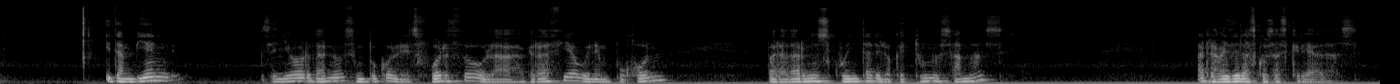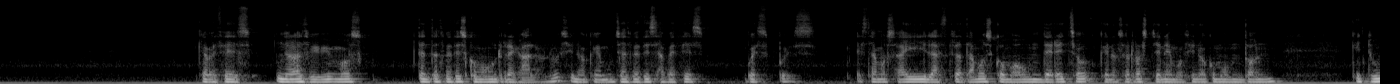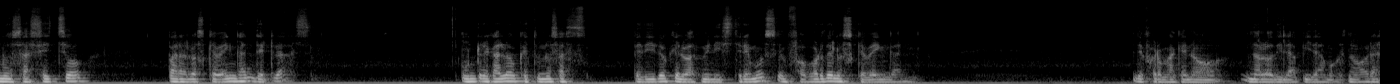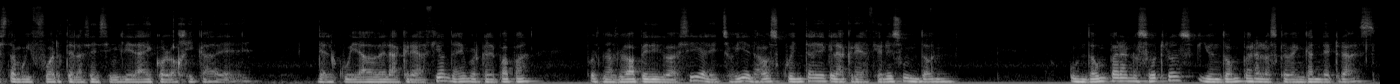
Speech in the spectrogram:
Y también, Señor, darnos un poco el esfuerzo o la gracia o el empujón para darnos cuenta de lo que tú nos amas a través de las cosas creadas. Que a veces no las vivimos tantas veces como un regalo, ¿no? sino que muchas veces a veces pues, pues estamos ahí, las tratamos como un derecho que nosotros tenemos y no como un don que tú nos has hecho para los que vengan detrás. Un regalo que tú nos has pedido que lo administremos en favor de los que vengan. De forma que no, no lo dilapidamos. ¿no? Ahora está muy fuerte la sensibilidad ecológica del cuidado de la creación también, porque el Papa pues nos lo ha pedido así, ha dicho, oye, daos cuenta de que la creación es un don un don para nosotros y un don para los que vengan detrás.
